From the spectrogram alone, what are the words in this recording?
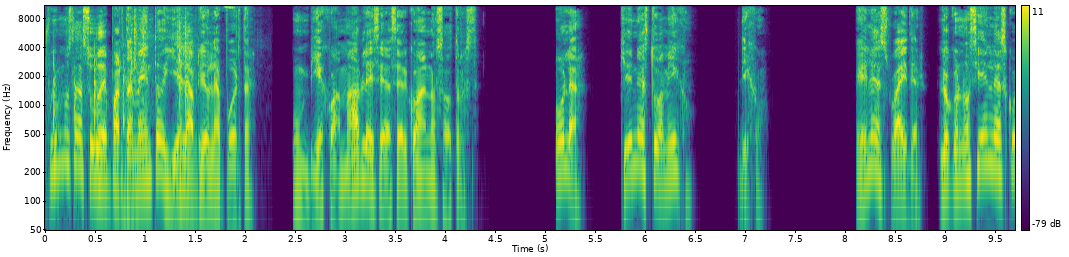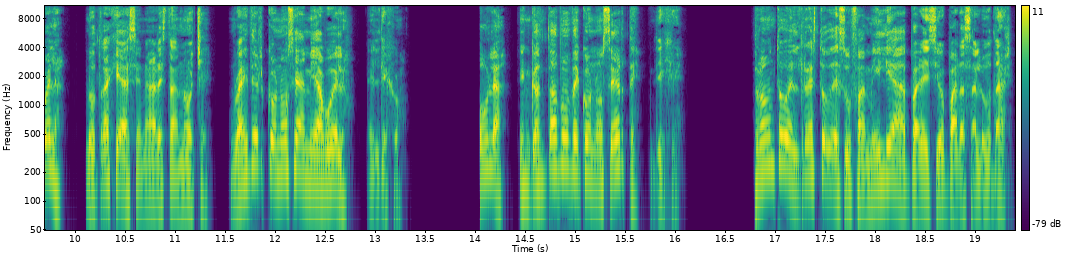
Fuimos a su departamento y él abrió la puerta. Un viejo amable se acercó a nosotros. Hola, ¿quién es tu amigo? dijo. Él es Ryder. Lo conocí en la escuela. Lo traje a cenar esta noche. Ryder conoce a mi abuelo, él dijo. Hola, encantado de conocerte, dije. Pronto el resto de su familia apareció para saludar.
